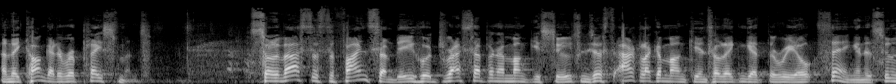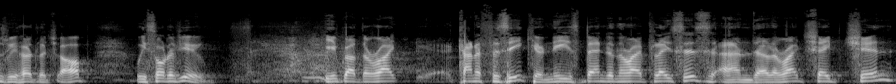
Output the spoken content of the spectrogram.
and they can't get a replacement. So they've asked us to find somebody who would dress up in a monkey suit and just act like a monkey until they can get the real thing. And as soon as we heard the job, we thought of you. You've got the right kind of physique, your knees bend in the right places, and uh, the right shaped chin.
